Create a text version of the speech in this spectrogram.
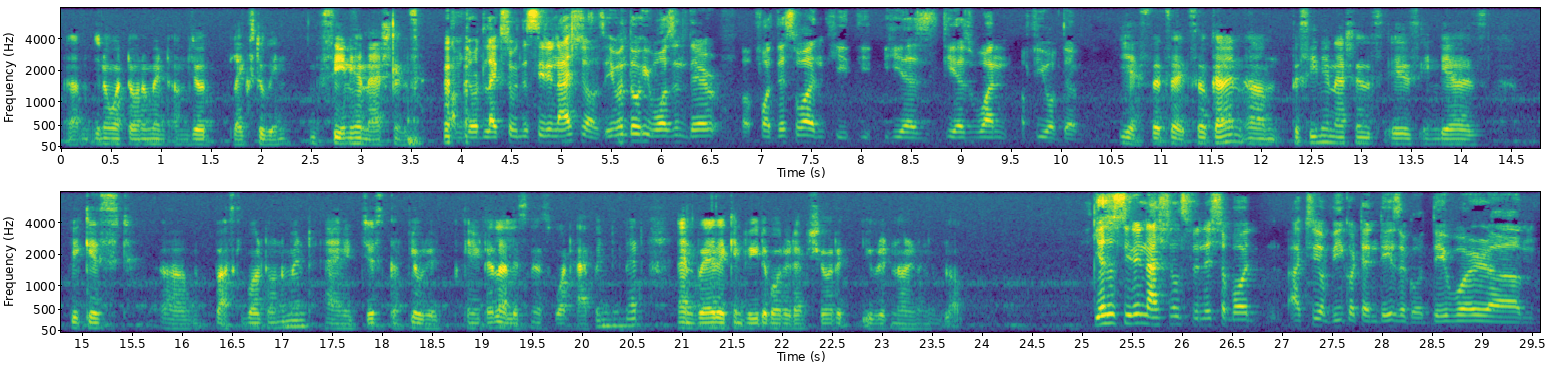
um, you know what tournament Amjot likes to win? Senior Nationals. Amjot likes to win the senior nationals. Even though he wasn't there for this one, he, he he has he has won a few of them. Yes, that's right. So, Karan, um, the Senior Nationals is India's biggest um, basketball tournament, and it just concluded. Can you tell our listeners what happened in that and where they can read about it? I'm sure it, you've written on it on your blog. Yeah, so senior nationals finished about actually a week or ten days ago. They were um,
